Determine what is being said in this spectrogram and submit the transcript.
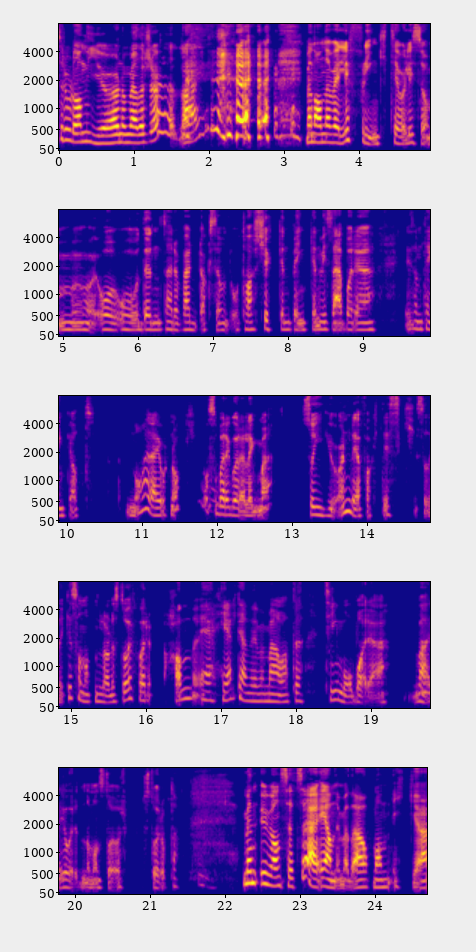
tror du han gjør noe med det sjøl? Nei. Men han er veldig flink til å liksom Og, og den der hverdags Å ta kjøkkenbenken hvis jeg bare liksom tenker at nå har jeg gjort nok, og så bare går jeg og legger meg. Så gjør han det faktisk. Så det er ikke sånn at han lar det stå. For han er helt enig med meg om at ting må bare være i orden når man står, står opp, da. Men uansett så er jeg enig med deg at man ikke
